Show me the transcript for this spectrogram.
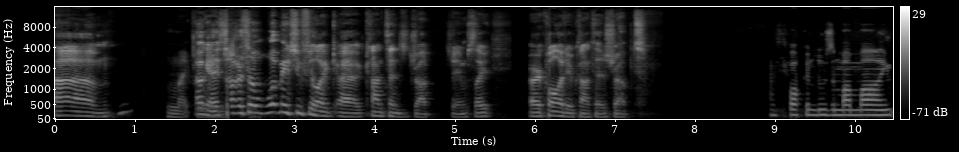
Um. Okay, so so what makes you feel like uh content's dropped, James? Like, or quality of content is dropped? I'm fucking losing my mind.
